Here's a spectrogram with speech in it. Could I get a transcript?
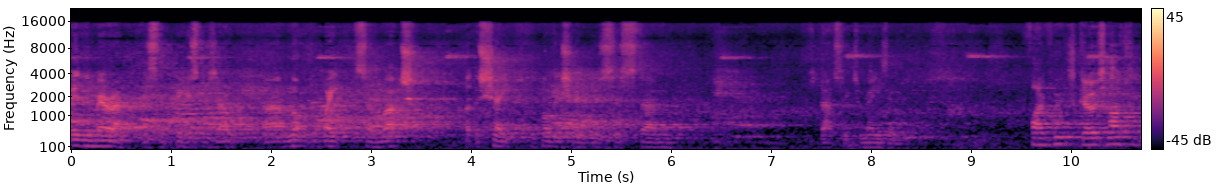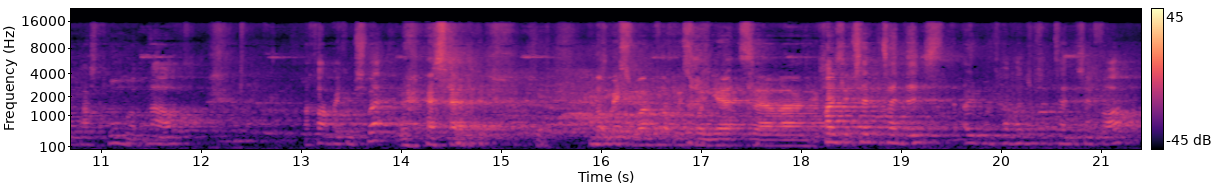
in the mirror is the biggest result. Um, not the weight so much, but the shape, the body shape is just um, it's absolutely amazing. Five weeks ago, it's hard to pass past warm up. Now, I can't make him sweat. Not missed one, not missed one yet. So uh, 100% attendance, over 100% attendance so far.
